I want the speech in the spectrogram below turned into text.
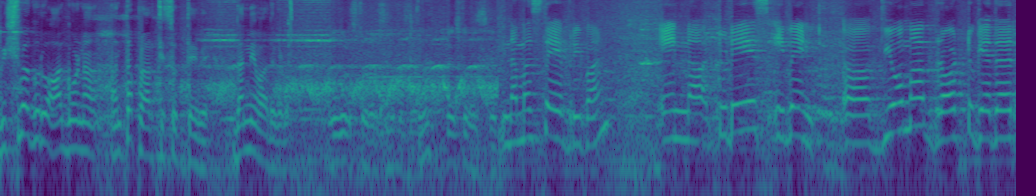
ವಿಶ್ವಗುರು ಆಗೋಣ ಅಂತ ಪ್ರಾರ್ಥಿಸುತ್ತೇವೆ. ಧನ್ಯವಾದಗಳು. ನಮಸ್ತೆ everyone in today's event Vyoma brought together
